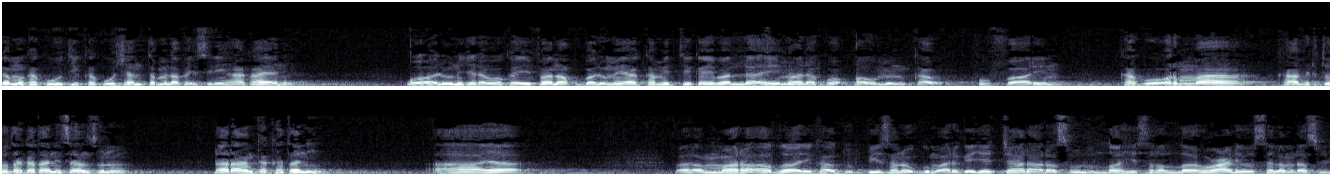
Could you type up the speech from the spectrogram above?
كما ككوتي ككو شنتم لفئسني هكايني قالوا نجد وكيف نقبل ما كمت كيف لا أيمان قوم كفار ككو أرما كافرتوتا كتاني سانسنو دران ككتاني آية فلما رأى ذلك دبي سنوكم أرجع جتشار رسول الله صلى الله عليه وسلم رسول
